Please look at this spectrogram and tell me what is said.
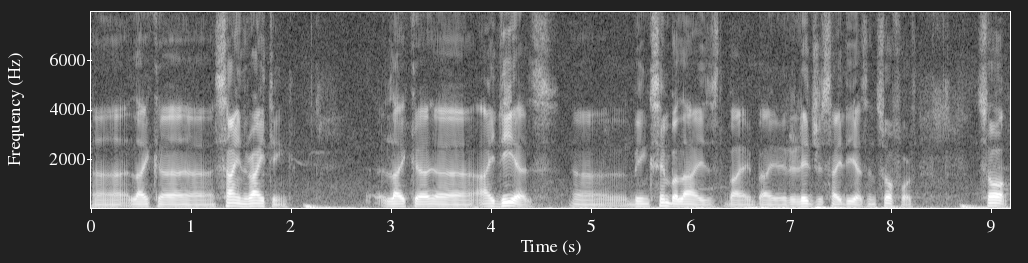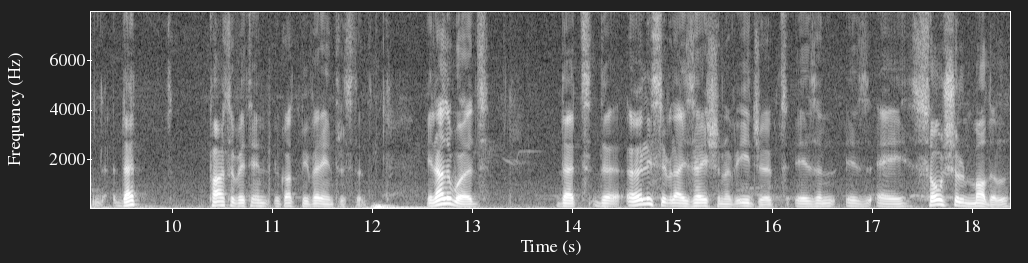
uh, like uh, sign writing, like uh, ideas being symbolized by, by religious ideas and so forth. So that part of it got me very interested. In other words, that the early civilization of Egypt is, an, is a social model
